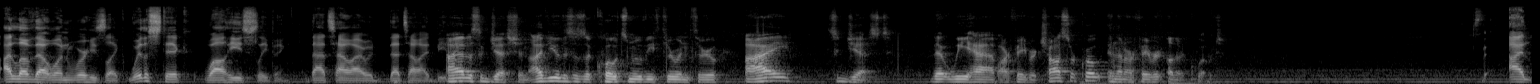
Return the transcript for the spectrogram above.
I love that one where he's like with a stick while he's sleeping. That's how I would. That's how I'd beat him. I have a suggestion. I view this as a quotes movie through and through. I suggest that we have our favorite Chaucer quote and then our favorite other quote. I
